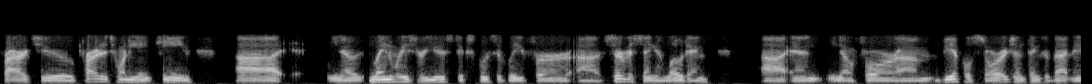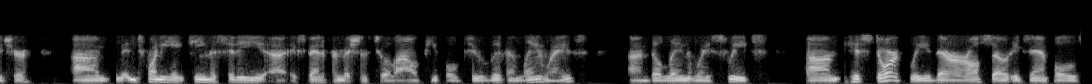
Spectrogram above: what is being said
prior to prior to 2018, uh, you know, laneways were used exclusively for uh, servicing and loading, uh, and you know, for um, vehicle storage and things of that nature. Um, in 2018, the city uh, expanded permissions to allow people to live in laneways, um, build laneway suites. Um, historically, there are also examples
